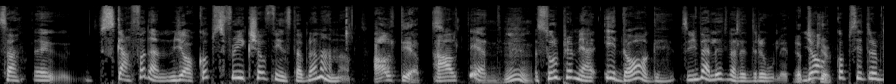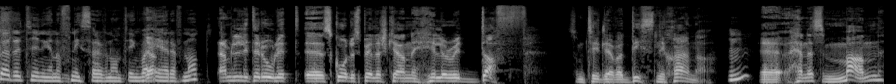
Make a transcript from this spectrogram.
Så att, eh, skaffa den. Jakobs freakshow finns där bland annat. Allt i ett. Allt i ett. Stor premiär idag. Så det är väldigt, väldigt roligt. Jättekul. Jakob sitter och bläddrar i tidningen och fnissar över någonting. Vad Ja. är det för något? Ja, men det är lite roligt. Eh, Skådespelerskan Hilary Duff, som tidigare var Disneystjärna. Mm. Eh, hennes man,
